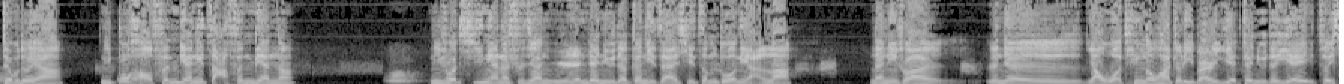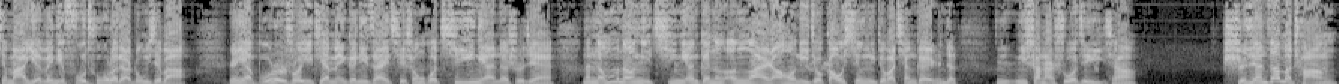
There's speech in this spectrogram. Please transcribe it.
对不对呀？你不好分辨，你咋分辨呢？嗯。你说七年的时间，人这女的跟你在一起这么多年了，那你说人家要我听的话，这里边也这女的也最起码也为你付出了点东西吧？人也不是说一天没跟你在一起生活七年的时间，那能不能你七年跟她恩爱，然后你就高兴，你就把钱给人家了？你你上哪说理去？时间这么长，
